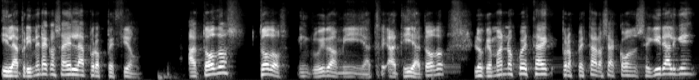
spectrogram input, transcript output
Y la primera cosa es la prospección. A todos todos, incluido a mí, a, a ti, a todos, lo que más nos cuesta es prospectar, o sea, conseguir a alguien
